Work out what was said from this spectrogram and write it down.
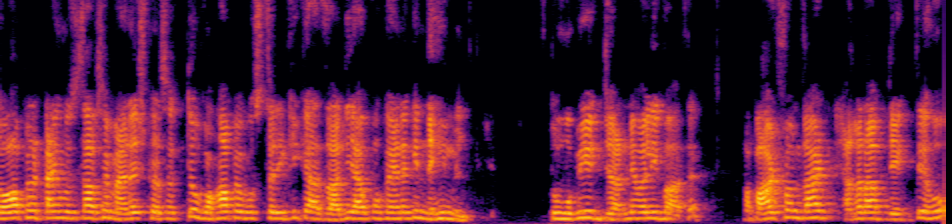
तो आप अपना टाइम उस हिसाब से मैनेज कर सकते हो। वहाँ पे उस तरीके की आज़ादी आपको कहीं ना कहीं नहीं मिलती है। तो वो भी एक जानने वाली बात है। अपार्ट फ्रॉम दैट अगर आप देखते हो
